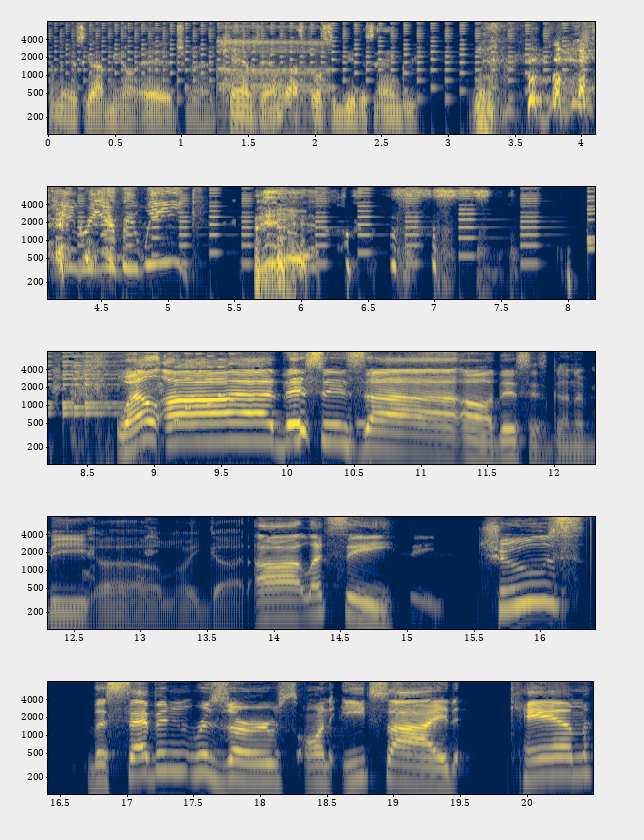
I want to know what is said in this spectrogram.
That nigga's got me on edge, man. Cam's Cam, I'm not supposed to be this angry. angry every week. Well, uh this is uh oh this is gonna be oh my god. Uh let's see. Choose the seven reserves on each side. Cam,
